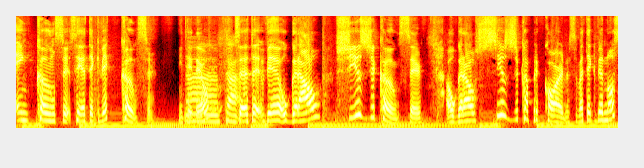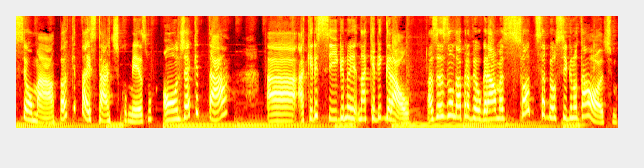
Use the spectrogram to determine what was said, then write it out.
em Câncer, você ia ter que ver Câncer. Entendeu? Ah, tá. Você vai ter, ver o grau X de câncer, o grau X de Capricórnio. Você vai ter que ver no seu mapa, que tá estático mesmo, onde é que tá a, aquele signo naquele grau. Às vezes não dá para ver o grau, mas só de saber o signo tá ótimo.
